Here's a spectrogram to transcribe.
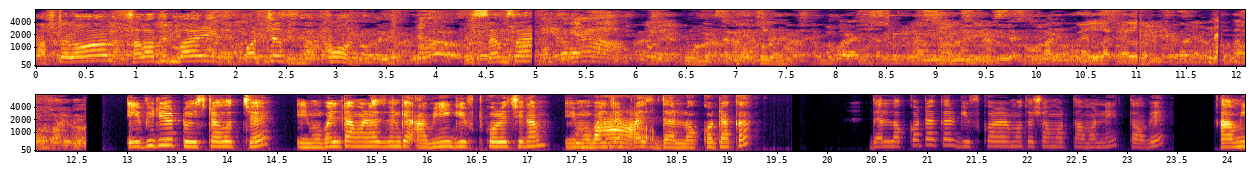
After all, Salahuddin bhai purchased phone. It's Samsung. এই ভিডিওর টুইস্টটা হচ্ছে এই মোবাইলটা আমার হাজবেন্ডকে আমিই গিফট করেছিলাম এই মোবাইলটার প্রাইস দেড় লক্ষ টাকা দেড় লক্ষ টাকার গিফট করার মতো সামর্থ্য আমার নেই তবে আমি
